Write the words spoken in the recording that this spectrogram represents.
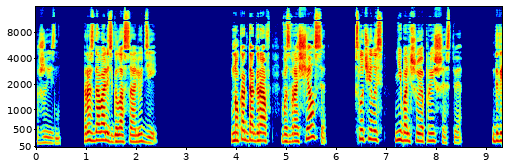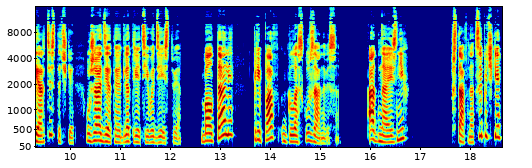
жизнь. Раздавались голоса людей. Но когда граф возвращался, случилось небольшое происшествие. Две артисточки, уже одетые для третьего действия, болтали, припав к глазку занавеса. Одна из них, встав на цыпочки,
